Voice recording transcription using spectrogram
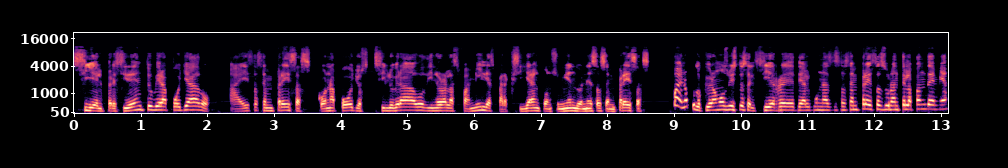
si el presidente hubiera apoyado a esas empresas con apoyos, si le hubiera dado dinero a las familias para que siguieran consumiendo en esas empresas, bueno, pues lo que hubiéramos visto es el cierre de algunas de esas empresas durante la pandemia,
